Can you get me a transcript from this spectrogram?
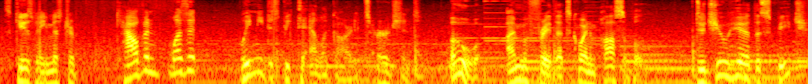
Excuse me, Mr. Calvin, was it? We need to speak to Ellegaard. It's urgent. Oh, I'm afraid that's quite impossible. Did you hear the speech?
